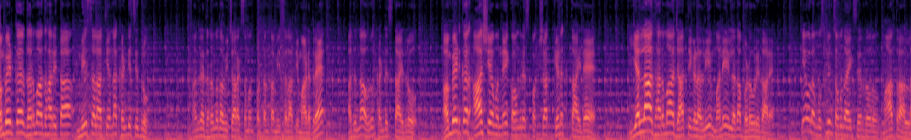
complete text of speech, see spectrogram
ಅಂಬೇಡ್ಕರ್ ಧರ್ಮಾಧಾರಿತ ಮೀಸಲಾತಿಯನ್ನ ಖಂಡಿಸಿದ್ರು. ಅಂದ್ರೆ ಧರ್ಮದ ವಿಚಾರಕ್ಕೆ ಸಂಬಂಧಪಟ್ಟಂತ ಮೀಸಲಾತಿ ಮಾಡಿದ್ರೆ ಅದನ್ನ ಅವರು ಖಂಡಿಸ್ತಾ ಇದ್ರು. ಅಂಬೇಡ್ಕರ್ ಆಶಯವನ್ನೇ ಕಾಂಗ್ರೆಸ್ ಪಕ್ಷ ಕೆಣಕ್ತಾ ಇದೆ. ಎಲ್ಲ ಧರ್ಮ ಜಾತಿಗಳಲ್ಲಿ ಮನೆ ಇಲ್ಲದ ಬಡವರಿದ್ದಾರೆ. ಕೇವಲ ಮುಸ್ಲಿಂ ಸಮುದಾಯಕ್ಕೆ ಸೇರಿದವರು ಮಾತ್ರ ಅಲ್ಲ,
